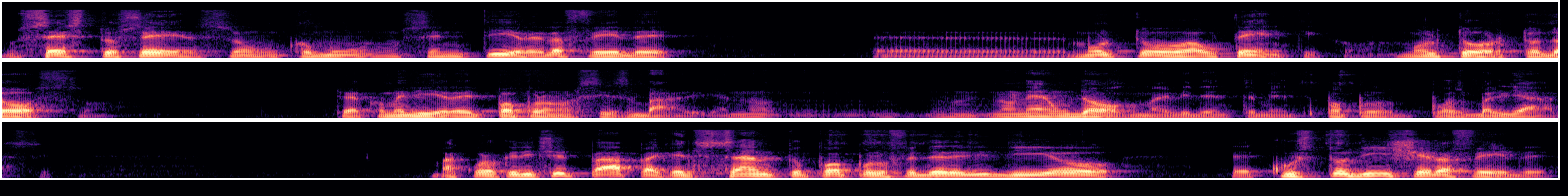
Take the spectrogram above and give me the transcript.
un sesto senso, un, comune, un, sentire la fede eh, molto autentico, molto ortodosso. Cioè, come dire, il popolo non si sbaglia, non, non è un dogma evidentemente, il popolo può sbagliarsi. Ma quello che dice il Papa è che il santo popolo fedele di Dio eh, custodisce la fede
